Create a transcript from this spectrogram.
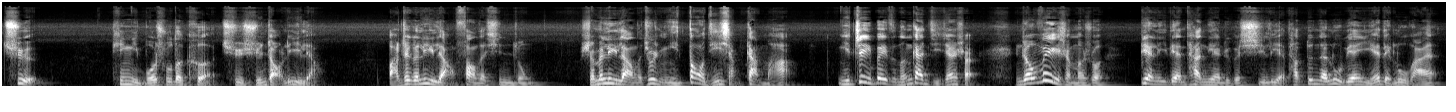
去听你博书的课，去寻找力量，把这个力量放在心中。什么力量呢？就是你到底想干嘛？你这辈子能干几件事儿？你知道为什么说？便利店探店这个系列，他蹲在路边也得录完，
